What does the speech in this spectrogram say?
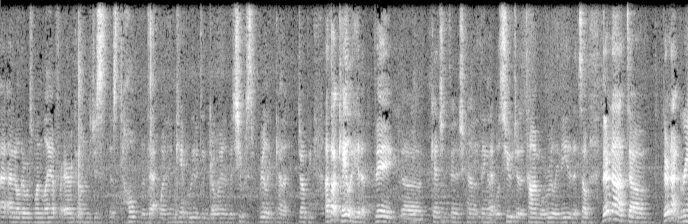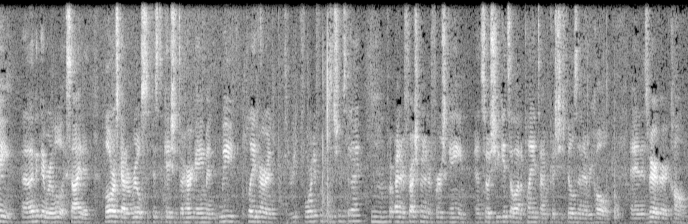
I I know there was one layup for Erica, and we just just hope that that went in. Can't believe it didn't go in, but she was really kind of jumpy. I thought Kayla hit a big uh, catch and finish kind of thing that was huge at a time where we really needed it. So they're not um, they're not green. Uh, I think they were a little excited. Laura's got a real sophistication to her game, and we played her in three, four different positions today for and her freshman in her first game, and so she gets a lot of playing time because she fills in every hole and is very very calm.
